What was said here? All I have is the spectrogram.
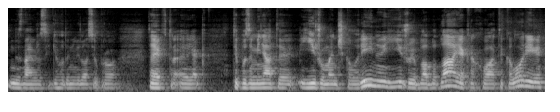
не знаю вже скільки годин відосів про те, як, як типу, заміняти їжу менш калорійною їжею, бла бла бла, як рахувати калорії.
